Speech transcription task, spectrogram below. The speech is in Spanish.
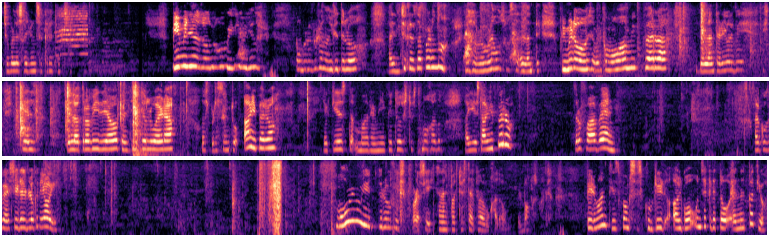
chavales, hay un secreto aquí. Bienvenidos a un nuevo video. Como lo vieron título, hay un secreto, pero no. Eso lo veremos más adelante. Primero vamos a ver cómo va mi perra del anterior video. Del, del otro video que el título era Os presento a mi perro. Y aquí está, madre mía, que todo esto está mojado. Ahí está mi perro. Trofa, ven. ¿Algo que decir el blog de hoy? Muy bien, trufis. Ahora sí, en el patio está todo mojado. Vamos. Pero antes vamos a descubrir algo, un secreto en el patio.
